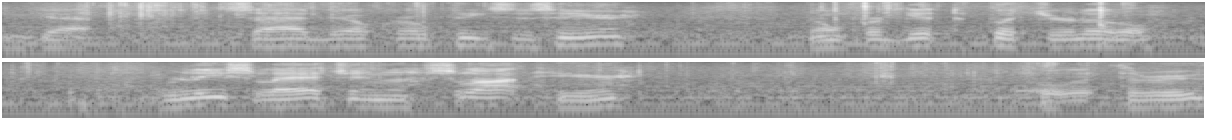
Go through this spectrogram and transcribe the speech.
You got side Velcro pieces here. Don't forget to put your little release latch in the slot here. Pull it through.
